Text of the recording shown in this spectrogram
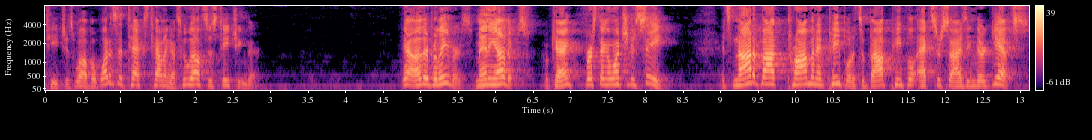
teach as well. But what is the text telling us? Who else is teaching there? Yeah, other believers, many others. Okay? First thing I want you to see. It's not about prominent people, it's about people exercising their gifts.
